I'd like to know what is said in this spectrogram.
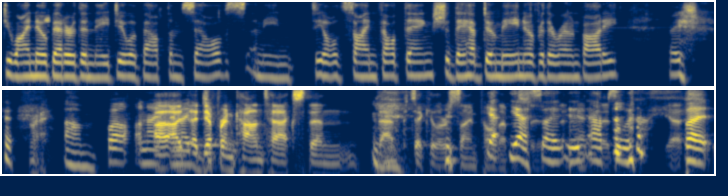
Do I know better than they do about themselves? I mean, the old Seinfeld thing should they have domain over their own body? Right. Right. um, well, and I, and a different context than that particular Seinfeld yeah, episode. Yes, I, it, absolutely. yes. But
